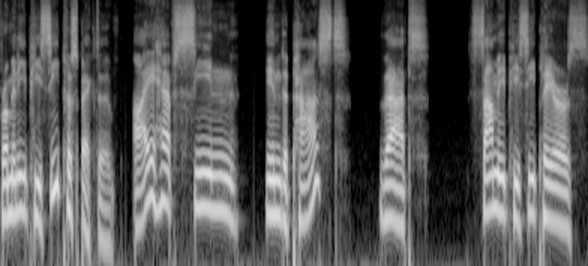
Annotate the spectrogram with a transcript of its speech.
from an EPC perspective, I have seen in the past that some EPC players,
